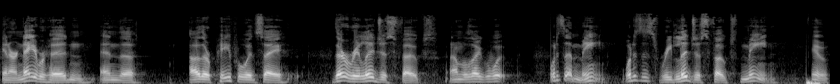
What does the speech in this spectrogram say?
in our neighborhood, and, and the other people would say they're religious folks, and I was like, what? What does that mean? What does this religious folks mean? You know,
